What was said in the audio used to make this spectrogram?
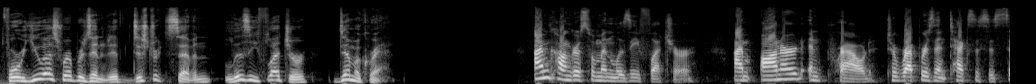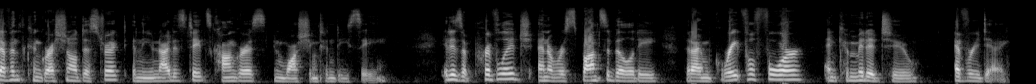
For U.S. Representative District 7, Lizzie Fletcher, Democrat. I'm Congresswoman Lizzie Fletcher. I'm honored and proud to represent Texas's 7th Congressional District in the United States Congress in Washington, D.C. It is a privilege and a responsibility that I'm grateful for and committed to every day.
